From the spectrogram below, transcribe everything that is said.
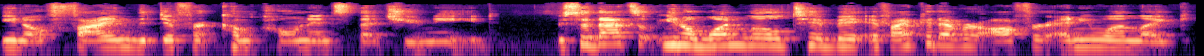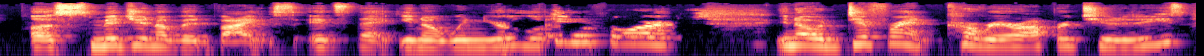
you know, find the different components that you need. So that's, you know, one little tidbit. If I could ever offer anyone like a smidgen of advice, it's that, you know, when you're looking for, you know, different career opportunities,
